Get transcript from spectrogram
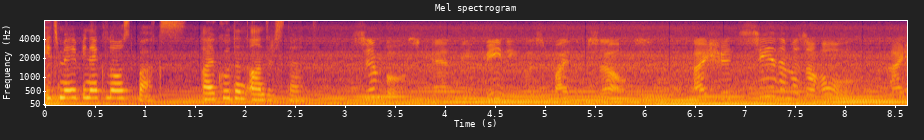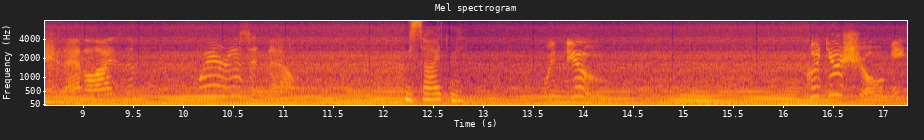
It may be in a closed box. I couldn't understand. Symbols can be meaningless by themselves. I should see them as a whole. I should analyze them. Where is it now? Beside me. With you? Could you show me?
